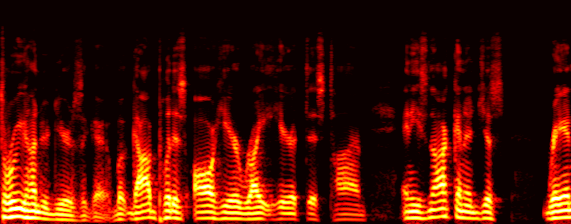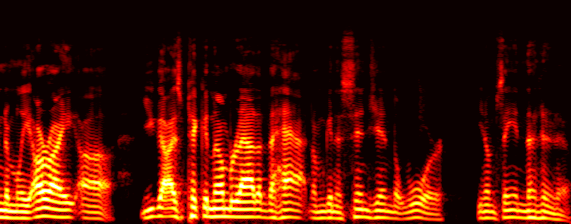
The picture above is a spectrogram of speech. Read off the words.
300 years ago. But God put us all here right here at this time. And He's not going to just randomly, all right, uh, you guys pick a number out of the hat and I'm going to send you into war. You know what I'm saying? No, no, no.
